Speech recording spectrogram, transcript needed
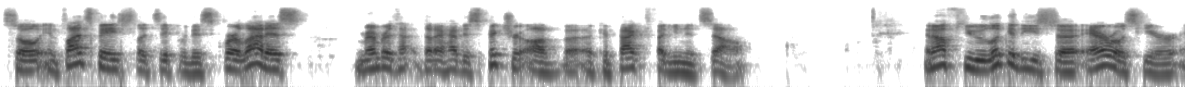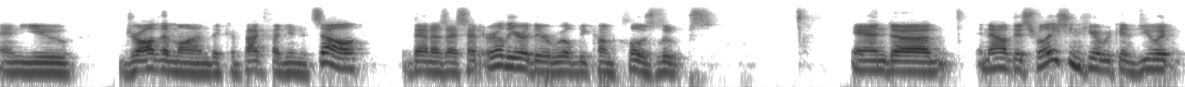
So in flat space, let's say for this square lattice, remember that, that I had this picture of a compactified unit cell. And if you look at these uh, arrows here and you draw them on the compactified unit cell, then as I said earlier, there will become closed loops. And um, now this relation here, we can view it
